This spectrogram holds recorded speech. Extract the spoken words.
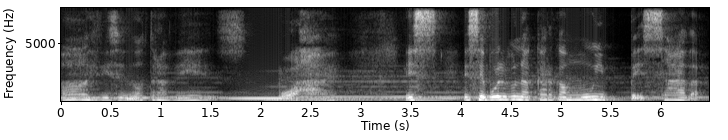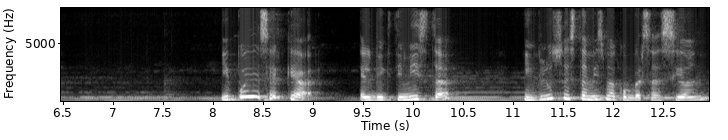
Ay, dicen otra vez. Es, se vuelve una carga muy pesada. Y puede ser que el victimista, incluso esta misma conversación,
